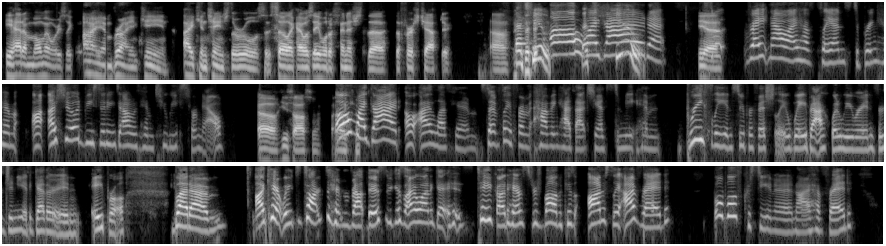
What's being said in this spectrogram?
he had a moment where he's like, "I am Brian Keene. I can change the rules." So like I was able to finish the the first chapter. Uh, That's huge. Oh That's my cute. god. yeah. So right now I have plans to bring him I I should be sitting down with him 2 weeks from now. Oh, he's awesome. I Oh him. my god. Oh, I love him. Simply from having had that chance to meet him briefly and superficially way back when we were in Virginia together in April. But um I can't wait to talk to him about this because I want to get his take on Hamster's Ball because honestly, I've read well, both Christina and I have read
